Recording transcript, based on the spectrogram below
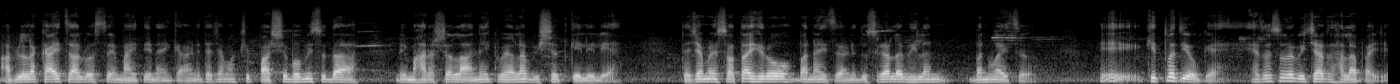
आपल्याला काय चालू असतं हे माहिती नाही का? आणि त्याच्यामागची पार्श्वभूमीसुद्धा मी महाराष्ट्राला अनेक वेळाला विशद केलेली आहे. त्याच्यामुळे स्वतः हिरो बनायचं आणि दुसऱ्याला व्हिलन बनवायचं हे कितपत योग्य आहे? ह्याचासुद्धा विचार झाला पाहिजे.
